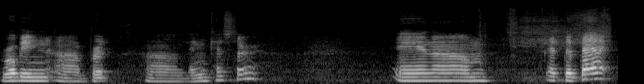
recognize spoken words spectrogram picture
Robin uh, Burt uh, Lancaster, and um, at the back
